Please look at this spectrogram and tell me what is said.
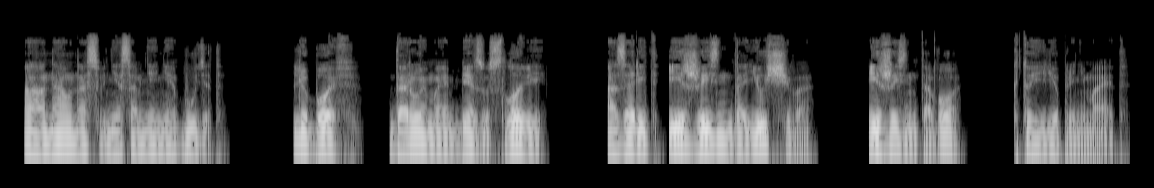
а она у нас, вне сомнения, будет. Любовь, даруемая без условий, озарит и жизнь дающего, и жизнь того, кто ее принимает.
